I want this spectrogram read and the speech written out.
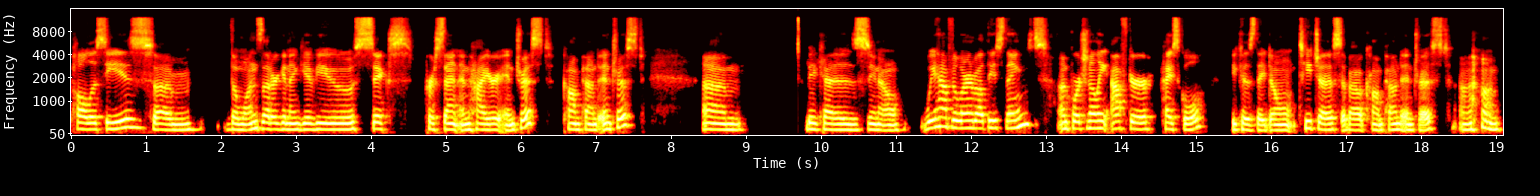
policies, um, the ones that are going to give you six and higher interest, compound interest. Um, because, you know, we have to learn about these things, unfortunately, after high school because they don't teach us about compound interest. Um,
